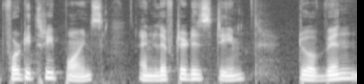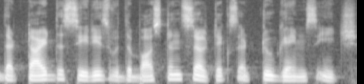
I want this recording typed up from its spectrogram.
43 points and lifted his team to a win that tied the series with the Boston Celtics at two games each.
